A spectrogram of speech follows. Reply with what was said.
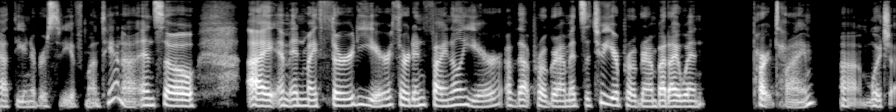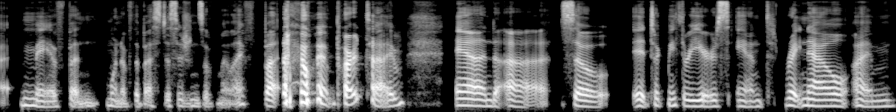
at the University of Montana. And so, I am in my third year, third and final year of that program. It's a two year program, but I went part time. Um, which uh, may have been one of the best decisions of my life, but I went part time. And uh, so it took me three years, and right now I'm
